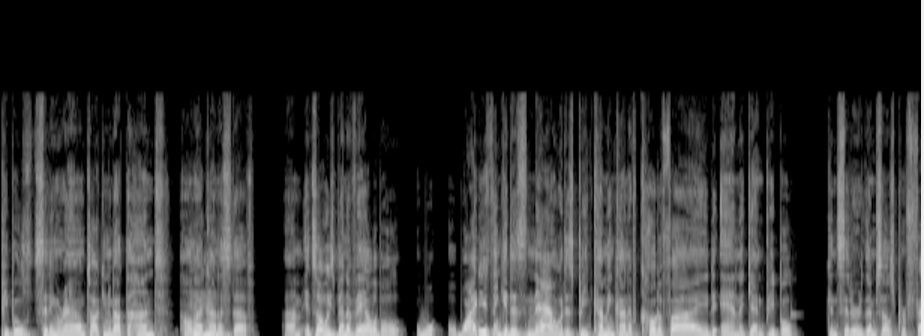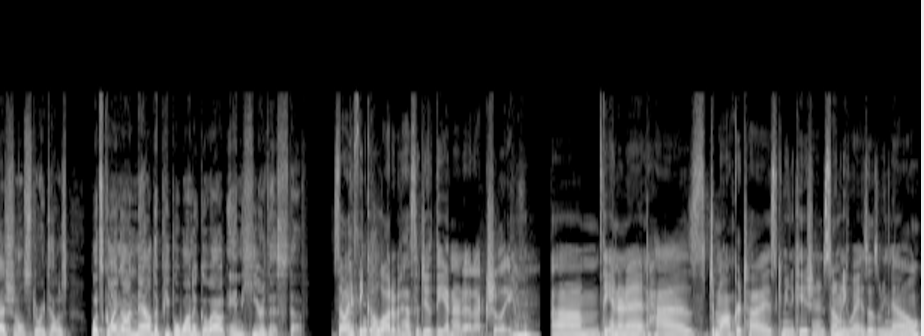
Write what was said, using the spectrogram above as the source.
People sitting around talking about the hunt, all that kind of stuff. Um, it's always been available. W- why do you think it is now? It is becoming kind of codified, and again, people consider themselves professional storytellers. What's going on now that people want to go out and hear this stuff? So I think a lot of it has to do with the internet, actually. Um, the internet has democratized communication in so many ways, as we know.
